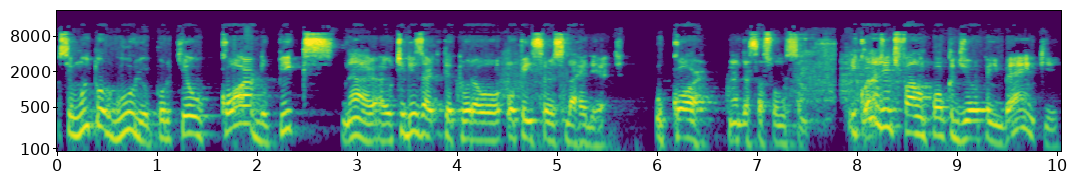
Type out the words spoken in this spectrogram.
assim, muito orgulho, porque o core do Pix né, utiliza a arquitetura open source da Red Hat, o core né, dessa solução. E quando a gente fala um pouco de Open Bank,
